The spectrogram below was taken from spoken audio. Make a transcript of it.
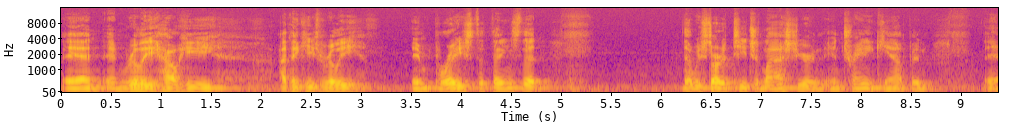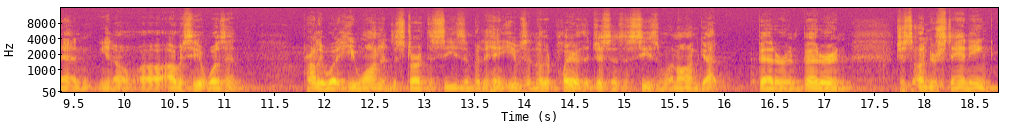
and and really how he, I think he's really embraced the things that that we started teaching last year in, in training camp, and and you know, uh, obviously it wasn't probably what he wanted to start the season, but he, he was another player that just as the season went on got better and better, and just understanding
